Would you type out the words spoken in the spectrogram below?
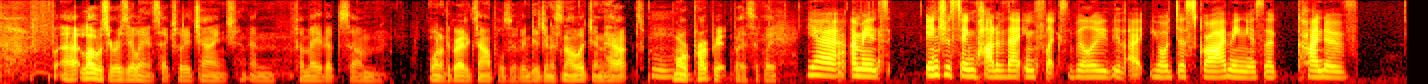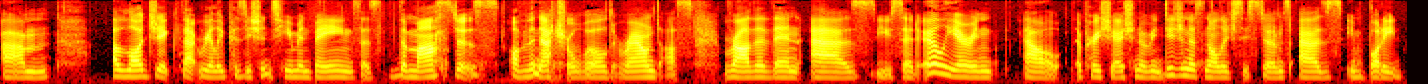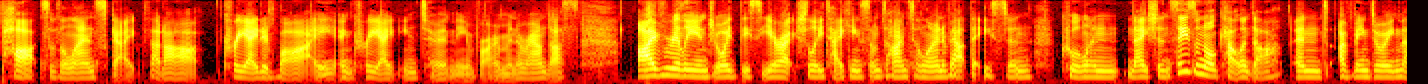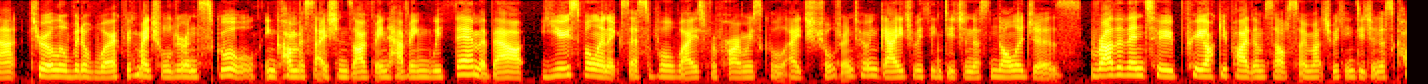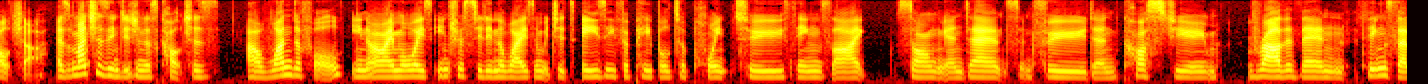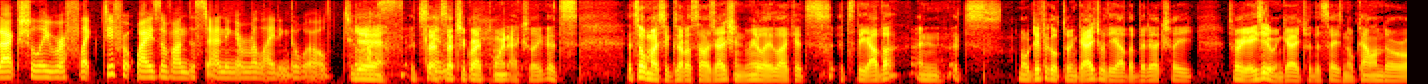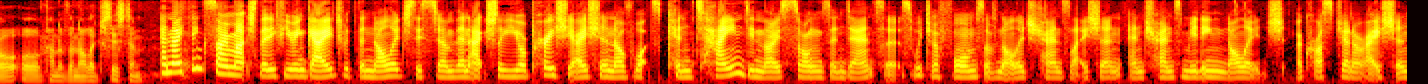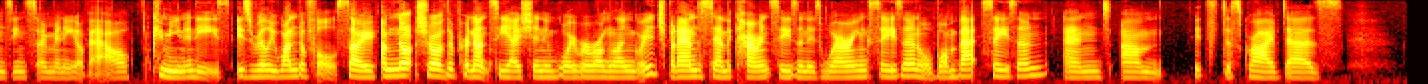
uh, lowers your resilience actually to change. And for me, that's um, one of the great examples of Indigenous knowledge and how it's mm. more appropriate, basically. Yeah, I mean, it's interesting part of that inflexibility that you're describing is a kind of um, a logic that really positions human beings as the masters of the natural world around us rather than as you said earlier in our appreciation of Indigenous knowledge systems as embodied parts of the landscape that are created by and create in turn the environment around us. I've really enjoyed this year actually taking some time to learn about the Eastern Kulin Nation seasonal calendar. And I've been doing that through a little bit of work with my children's school in conversations I've been having with them about useful and accessible ways for primary school age children to engage with Indigenous knowledges rather than to preoccupy themselves so much with Indigenous culture. As much as Indigenous cultures are wonderful. You know, I'm always interested in the ways in which it's easy for people to point to things like song and dance and food and costume rather than things that actually reflect different ways of understanding and relating the world to yeah, us. Yeah, it's, it's such a great point, actually. It's it's almost exoticization, really. Like it's it's the other, and it's more difficult to engage with the other, but actually it's very easy to engage with the seasonal calendar or, or kind of the knowledge system. And I think so much that if you engage with the knowledge system, then actually your appreciation of what's contained in those songs and dances, which are forms of knowledge translation and transmitting knowledge across generations in so many of our communities, is really wonderful. So I'm not sure of the pronunciation in Woiwurrung language, but I understand the current season is Waring season or Wombat season. And um, it's described as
